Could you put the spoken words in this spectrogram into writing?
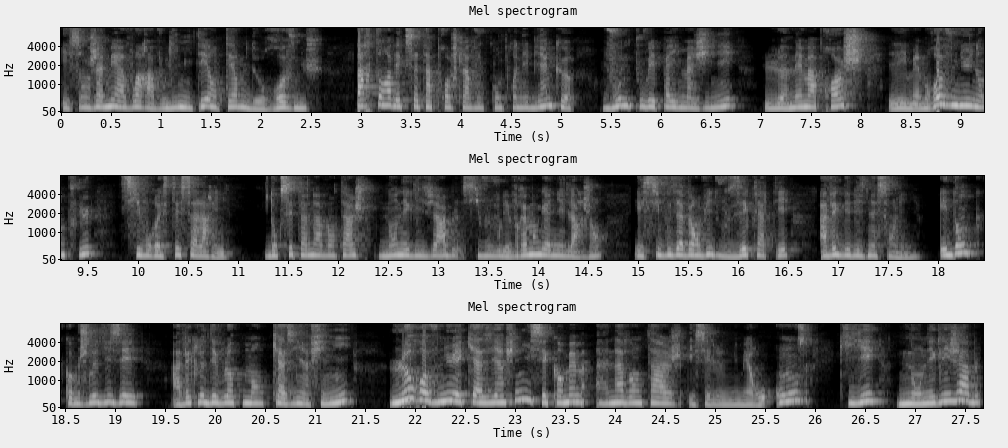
et sans jamais avoir à vous limiter en termes de revenus. Partant avec cette approche-là, vous comprenez bien que vous ne pouvez pas imaginer la même approche, les mêmes revenus non plus, si vous restez salarié. Donc c'est un avantage non négligeable si vous voulez vraiment gagner de l'argent et si vous avez envie de vous éclater avec des business en ligne. Et donc, comme je le disais, avec le développement quasi infini, le revenu est quasi infini. C'est quand même un avantage, et c'est le numéro 11, qui est non négligeable.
